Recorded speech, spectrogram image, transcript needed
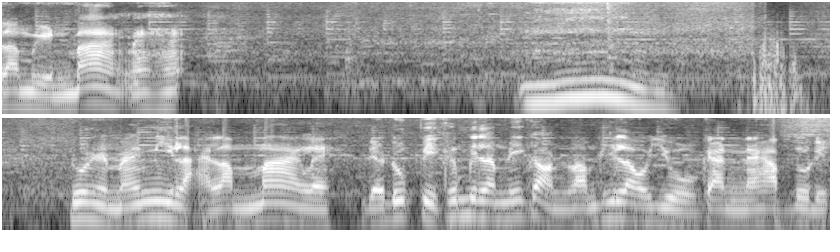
world. ลำอื่นบ้างนะฮะ อืม ดูเห็นไหมมีหลายลำมากเลย เดี๋ยวดูปีกเครื่องบินลำนี้ก่อนลำที่เราอยู่กันนะครับ ดูดิ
